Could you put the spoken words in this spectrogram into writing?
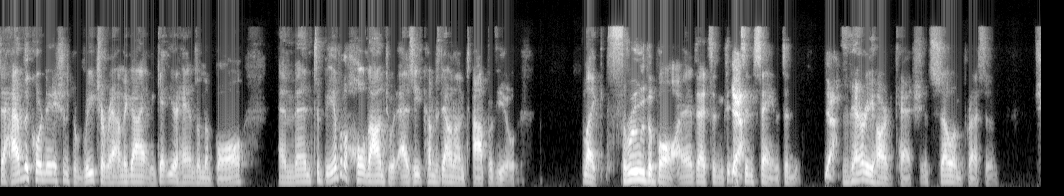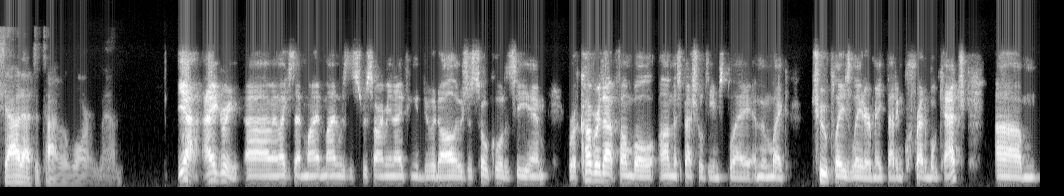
To have the coordination to reach around a guy and get your hands on the ball, and then to be able to hold on to it as he comes down on top of you, like through the ball. That's it's Yeah. insane. It's a Yeah. very hard catch. It's so impressive. Shout out to Tyler Warren, man. Yeah, I agree. Um, and like I said, mine, mine was the Swiss Army knife. He can do it all. It was just so cool to see him recover that fumble on the special teams play, and then like two plays later make that incredible catch. Um,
